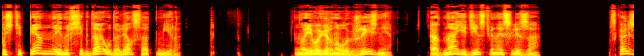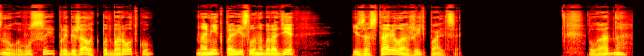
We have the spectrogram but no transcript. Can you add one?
постепенно и навсегда удалялся от мира. Но его вернула к жизни одна единственная слеза. Скользнула в усы, пробежала к подбородку, на миг повисла на бороде и заставила ожить пальцы. — Ладно, —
